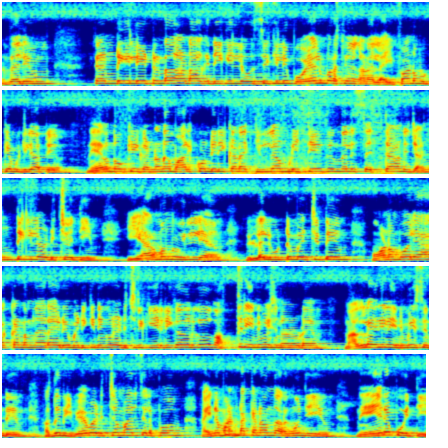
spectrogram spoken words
എന്തായാലും രണ്ട് കില്ല് കിട്ടേണ്ടതാണ് അഗ്രി കില്ല് ഓസി കില്ല് പോയാലും പ്രശ്നമില്ല കാരണം ലൈഫാണ് മുഖ്യം കില്ലാട്ട് നേരെ നോക്കി കണ്ണാണ് മാറിക്കൊണ്ടിരിക്കണ. കില്ല കംപ്ലീറ്റ് ചെയ്ത് ഇന്നലെ സെറ്റാണ് രണ്ട് കിലോ അടിച്ചു പറ്റിയും ഈ ആർമൊന്നും ഇല്ല. ഉള്ള ലൂട്ടും വെച്ചിട്ട് ഓണം പോലെ ആക്കണം നേരെ ഒരു മെഡിക്കലും കൂടെ അടിച്ചിട്ട് കീറിയിരിക്കാൻ എനിക്ക് തോന്നുന്നു അത്ര എനിമീസ് ഉണ്ട് അവിടെ. നല്ല രീതിയിൽ എനിമീസ് ഉണ്ട്. അത് റിവേവ് അടിച്ചമാർ ചിലപ്പോൾ അതിന്റെ മണ്ടക്കന ഒന്ന് ഇറങ്ങും ചെയ്യും. നേരെ പോയിട്ട്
